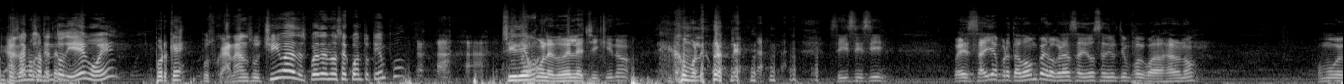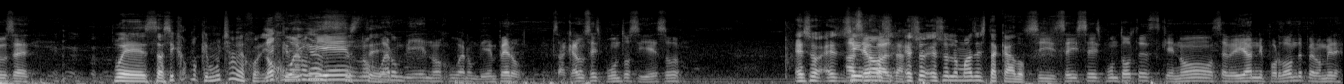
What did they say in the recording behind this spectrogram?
anda empezamos a contento meter. Diego, ¿eh? ¿Por qué? Pues ganan sus chivas después de no sé cuánto tiempo. Sí, Diego. ¿Cómo le duele, chiquino? ¿Cómo le- Sí, sí, sí. Pues ahí apretadón, pero gracias a Dios se dio el tiempo de Guadalajara, ¿no? ¿Cómo ve usted? Pues así como que mucha mejoría. No que jugaron digas, bien, no este, jugaron bien, no jugaron bien, pero sacaron seis puntos y eso, Eso, es, sí, Hacía no, falta. eso, eso es lo más destacado. sí, seis, seis puntotes que no se veían ni por dónde, pero mire.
